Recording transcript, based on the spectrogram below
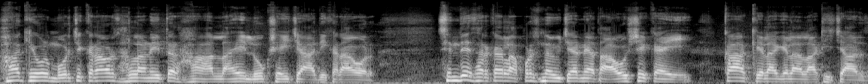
हा केवळ मोर्चेकरावर झाला नाही तर हा हल्ला आहे लोकशाहीच्या अधिकारावर. शिंदे सरकारला प्रश्न विचारणे आता आवश्यक आहे. का केला गेला लाठीचार्ज?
